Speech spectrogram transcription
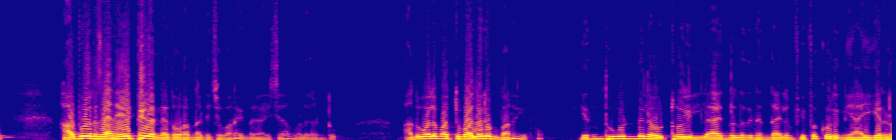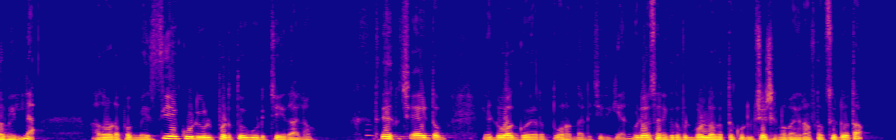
ഹാബിയർ സനേറ്റി തന്നെ തുറന്നടിച്ച് പറയുന്ന കാഴ്ച നമ്മൾ കണ്ടു. അതുപോലെ മറ്റു പലരും പറയുന്നു എന്തുകൊണ്ട് ലൗട്രോ ഇല്ല എന്നുള്ളതിന് എന്തായാലും ഫിഫക്കൊരു ന്യായീകരണമില്ല. അതോടൊപ്പം മെസ്സിയെ കൂടി ഉൾപ്പെടുത്തുക കൂടി ചെയ്താലോ? തീർച്ചയായിട്ടും എഡു അഗ്വയർ തുറന്നടിച്ചിരിക്കുകയാണ്. വീഡിയോ അവസാനിക്കുന്ന. ഫുട്ബോൾ ലോകത്തെ കൂടുതൽ വിശേഷങ്ങളുമായി റാഫ്റ്റോക്സ് എടുത്താം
